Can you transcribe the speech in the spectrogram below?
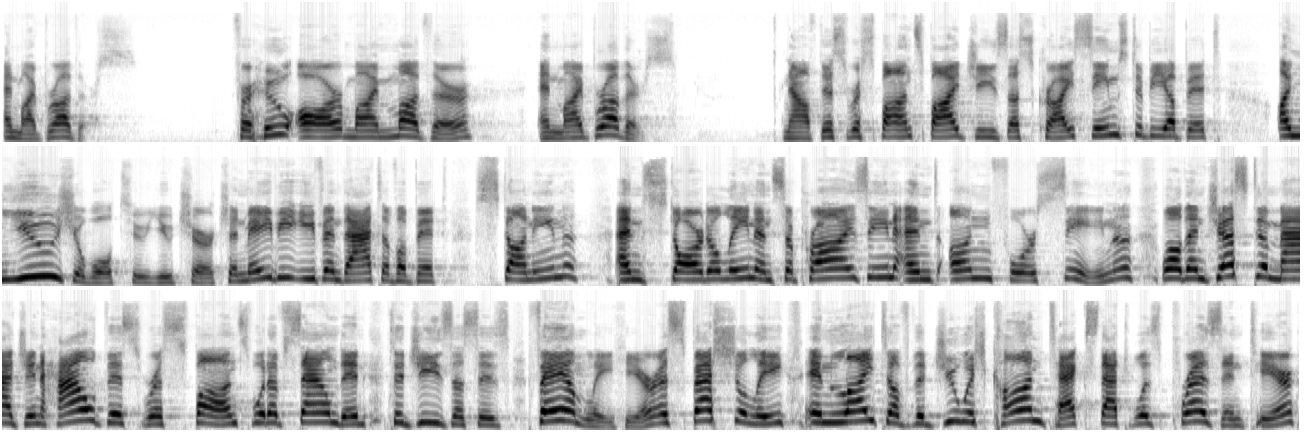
and my brothers? For who are my mother and my brothers? Now, if this response by Jesus Christ seems to be a bit unusual to you, church, and maybe even that of a bit stunning and startling and surprising and unforeseen, well, then just imagine how this response would have sounded to Jesus' family here, especially in light of the Jewish context that was present here.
